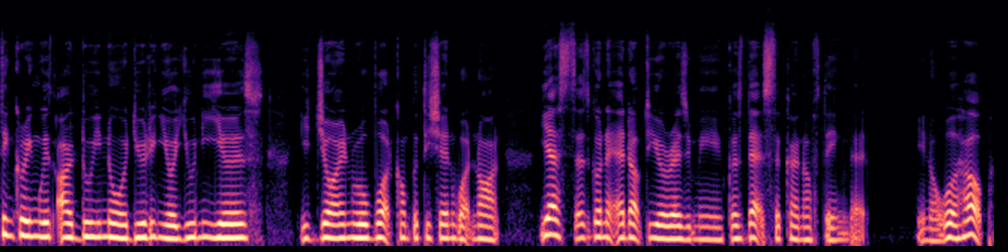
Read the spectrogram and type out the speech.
tinkering with Arduino during your uni years, you join robot competition, whatnot. Yes, that's gonna add up to your resume because that's the kind of thing that, you know, will help,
